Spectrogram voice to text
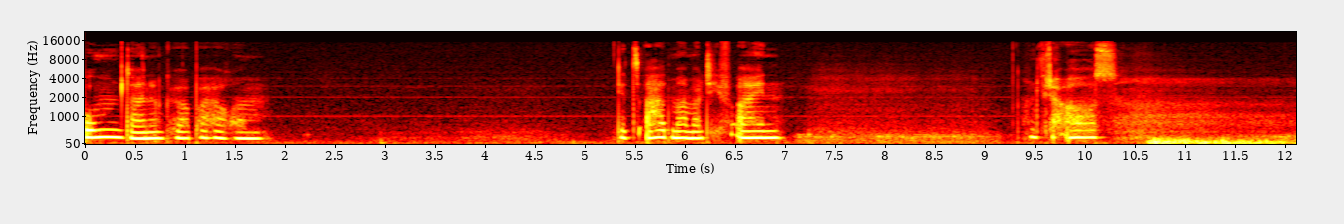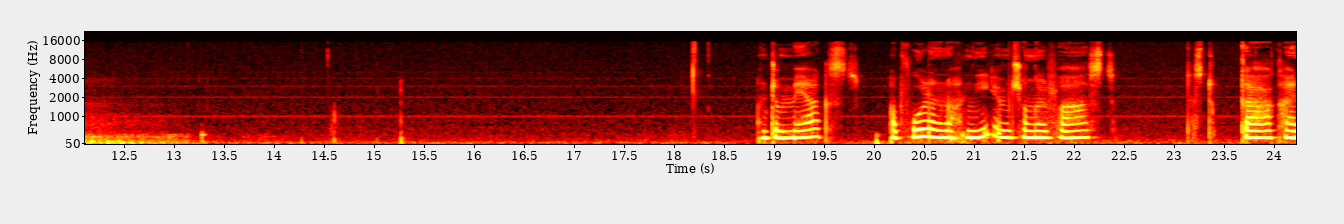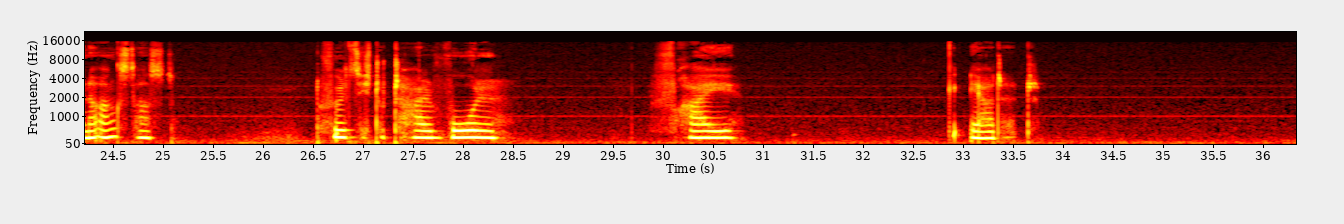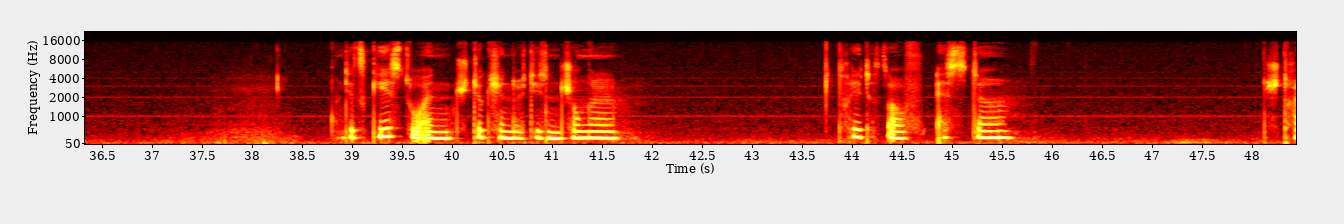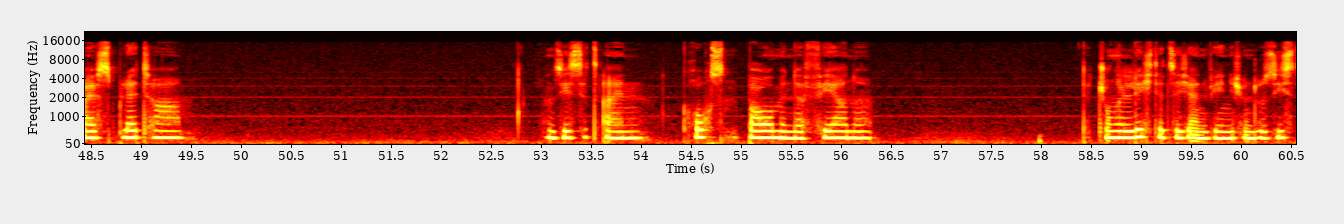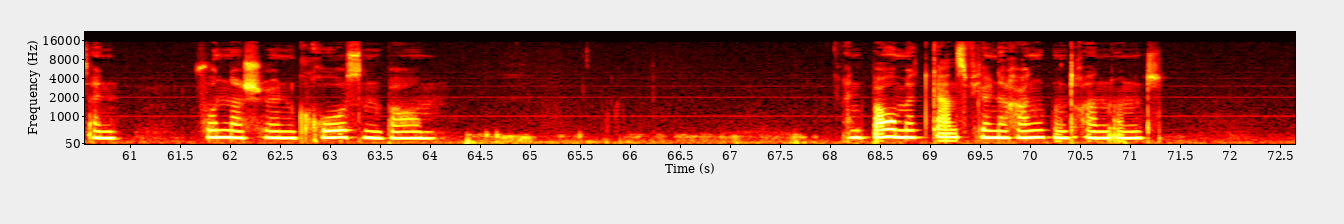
um deinen Körper herum. Jetzt atme einmal tief ein und wieder aus. Und du merkst, obwohl du noch nie im Dschungel warst, dass du gar keine Angst hast. Du fühlst dich total wohl, frei, geerdet. Und jetzt gehst du ein Stückchen durch diesen Dschungel, tretest auf Äste, streifst Blätter und siehst jetzt einen großen Baum in der Ferne. Dschungel lichtet sich ein wenig und du siehst einen wunderschönen großen Baum. Ein Baum mit ganz vielen Ranken dran und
